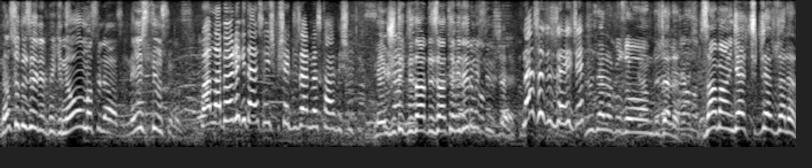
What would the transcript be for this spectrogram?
Nasıl düzelir peki? Ne olması lazım? Ne istiyorsunuz? Vallahi böyle giderse hiçbir şey düzelmez kardeşim. Mevcut iktidar düzeltebilir mi sizce? Nasıl düzelecek? Düzelir kuzum düzelir. Zaman geçtikçe düzelir.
